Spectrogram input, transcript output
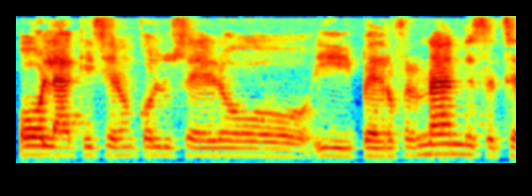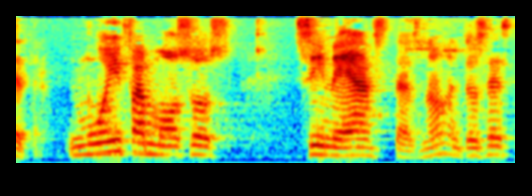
o la que hicieron con Lucero y Pedro Fernández, etcétera. Muy famosos cineastas, ¿no? Entonces,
